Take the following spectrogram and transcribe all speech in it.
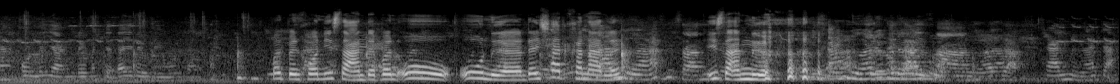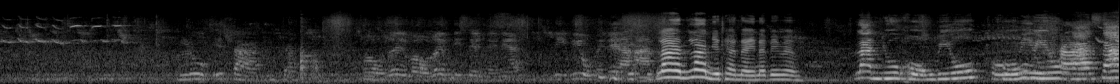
นั่งคนละอย่างเดี๋ยวมันจะได้เร็วๆนะเปิ้นเป็นคนอีสานแต่เปิ้นอู้อู้เหนือได้ชัดขนาดเลยเหนืออีสานอีสานเหนืออีสานเหนือ ด้วยเป็นอีสานเหนือจ้ะชานเหนือจ้ะลูกอีสานจ้ะเบาเลยเบาเลยพรีเซนต์ในเนี้ยรีวิวในเนี้ยอาหารร้านร้านอยู่แถวไหนนะพี่แมมร้านยูโขงวิวโขงวิวพลาซ่า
